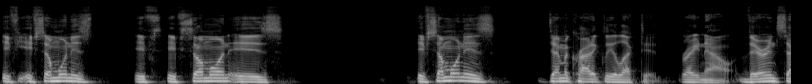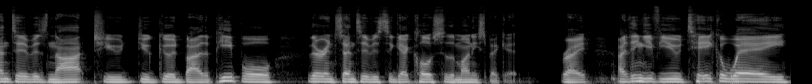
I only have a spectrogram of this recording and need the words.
if if someone is if if someone is if someone is democratically elected right now, their incentive is not to do good by the people. Their incentive is to get close to the money spigot right? I think if you take away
